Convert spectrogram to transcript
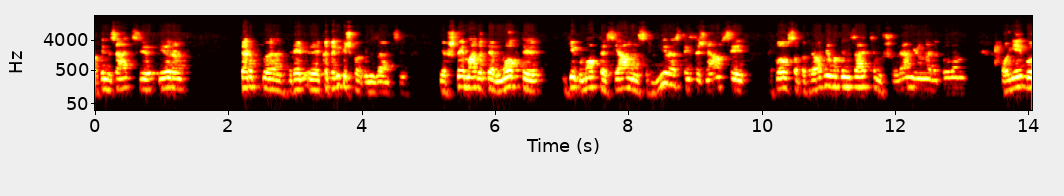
organizacijų ir tarp e, katalikiškų organizacijų. Ir štai matote, mokti, jeigu mokytas jaunas ir vyras, tai jis dažniausiai priklauso patriotiniam organizacijom, šaliam jauna lietuviam, o jeigu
